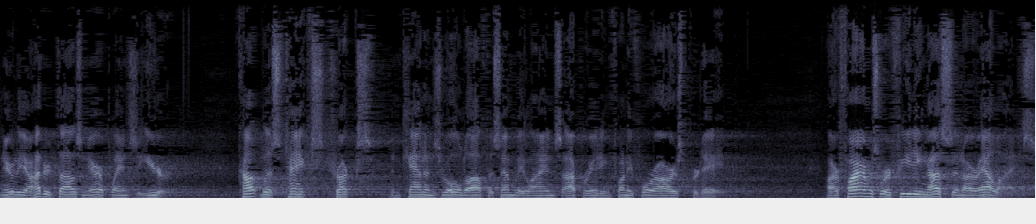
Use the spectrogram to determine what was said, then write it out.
nearly 100,000 airplanes a year. Countless tanks, trucks, and cannons rolled off assembly lines operating 24 hours per day. Our farms were feeding us and our allies.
